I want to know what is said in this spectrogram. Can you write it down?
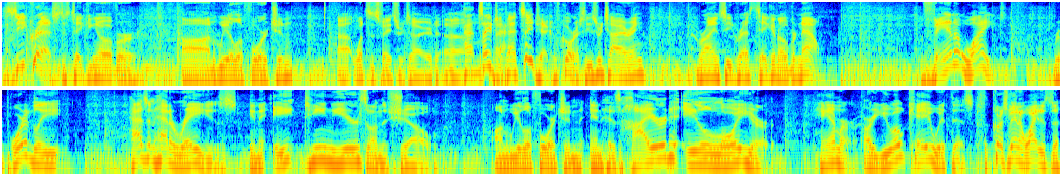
Seacrest is taking over on Wheel of Fortune. Uh, what's his face retired? Um, Pat Sajak. Pat Sajak, of course. He's retiring. Ryan Seacrest taking over. Now, Vanna White reportedly hasn't had a raise in 18 years on the show on Wheel of Fortune and has hired a lawyer. Hammer, are you okay with this? Of course, Vanna White is the,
